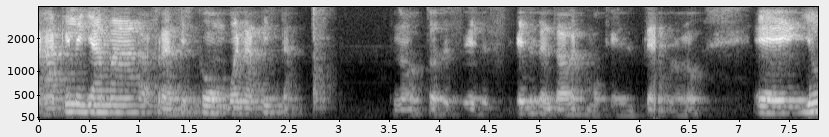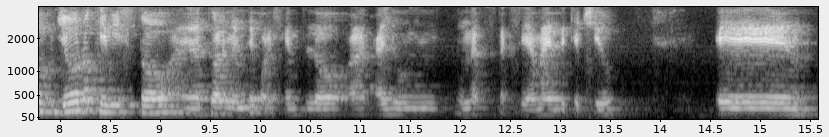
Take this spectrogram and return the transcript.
¿a qué le llama Francisco un buen artista? ¿No? Entonces, ese es, ese es de entrada como que el triángulo, ¿no? Eh, yo, yo lo que he visto eh, actualmente, por ejemplo, hay un, artista que se llama Enrique Chiu. Eh,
